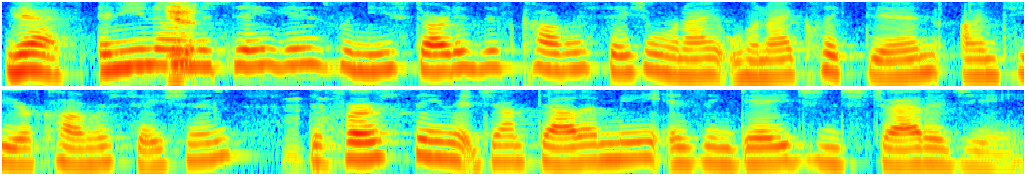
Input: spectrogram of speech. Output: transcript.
Yes, and you know, you know the thing is, when you started this conversation, when I when I clicked in onto your conversation, the hmm first thing that jumped out at me is engage in strategy,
